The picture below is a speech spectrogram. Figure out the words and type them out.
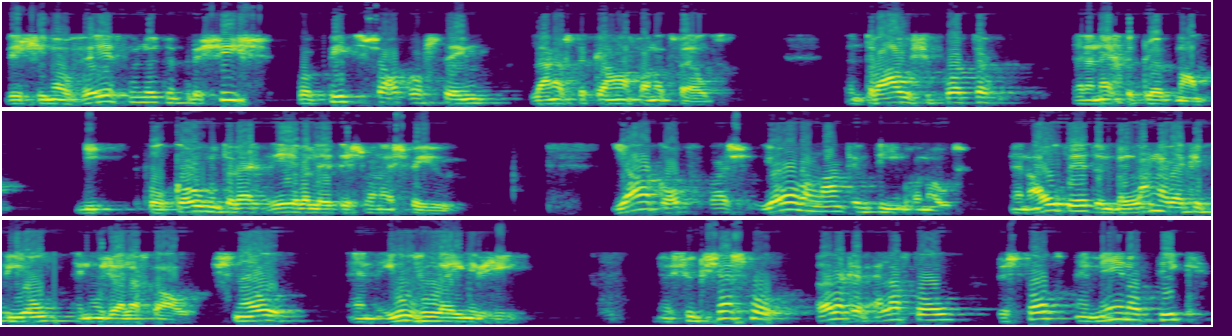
wist je nog vijf minuten precies voor Piet zat of sting langs de kant van het veld. Een trouwe supporter en een echte clubman, die volkomen terecht erelid is van SVU. Jacob was jarenlang een teamgenoot en altijd een belangrijke pion in ons elftal. Snel en heel veel energie. Een succesvol elke elftal bestaat in mijn optiek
